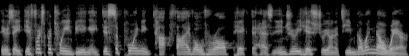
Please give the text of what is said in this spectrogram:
there's a difference between being a disappointing top five overall pick that has an injury history on a team going nowhere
